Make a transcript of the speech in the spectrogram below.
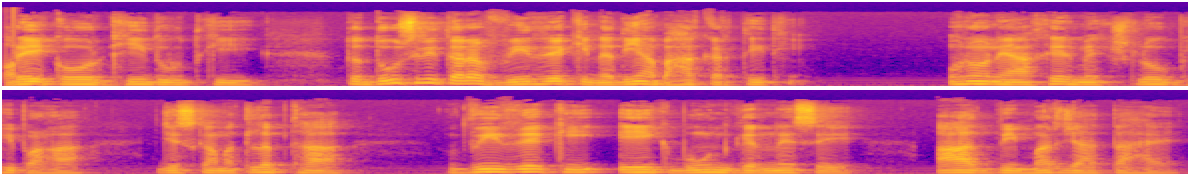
और एक और घी दूध की तो दूसरी तरफ़ वीर्य की नदियाँ बहा करती थीं। उन्होंने आखिर में एक श्लोक भी पढ़ा, जिसका मतलब था, वीर्य की एक बूंद गिरने से आदमी मर जाता है,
